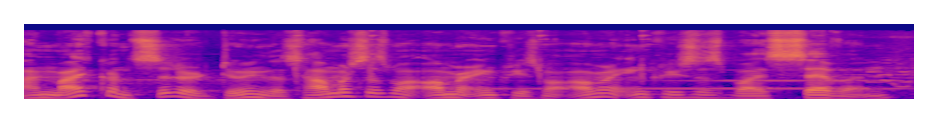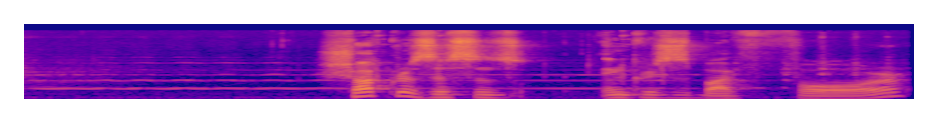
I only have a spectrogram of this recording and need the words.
I might consider doing this. How much does my armor increase? My armor increases by seven. Shock resistance increases by four.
